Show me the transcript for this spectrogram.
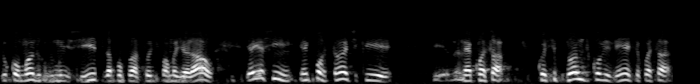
do comando dos municípios, da população de forma geral. E aí, assim, é importante que, né, com, essa, com esse plano de convivência, com, essa,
